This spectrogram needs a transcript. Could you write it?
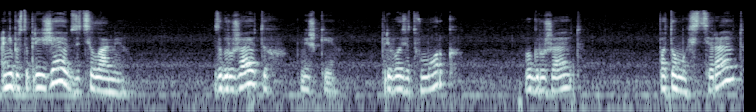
они просто приезжают за телами, загружают их в мешки, привозят в морг, выгружают, потом их стирают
